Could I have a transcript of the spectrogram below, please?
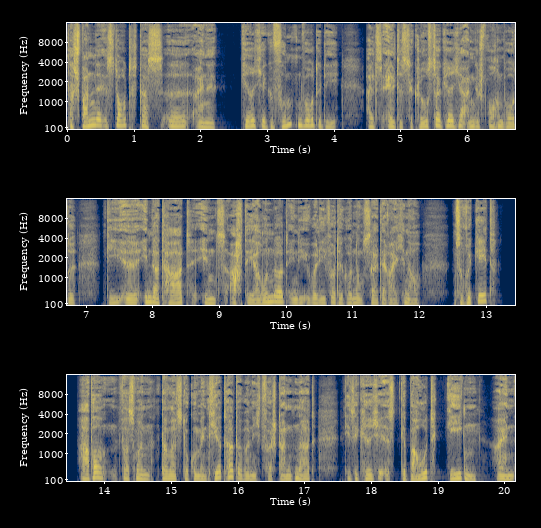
Das Spannende ist dort, dass eine Kirche gefunden wurde, die als älteste Klosterkirche angesprochen wurde, die in der Tat ins achte Jahrhundert, in die überlieferte Gründungszeit der Reichenau zurückgeht. Aber was man damals dokumentiert hat, aber nicht verstanden hat, diese Kirche ist gebaut gegen ein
